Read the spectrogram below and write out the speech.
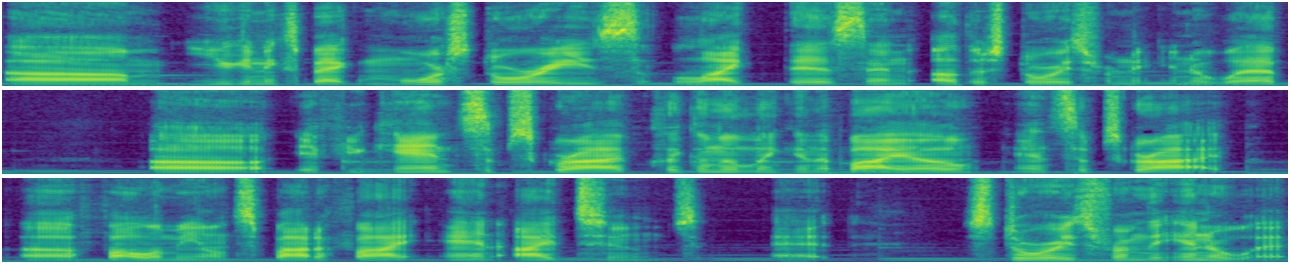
Um, you can expect more stories like this and other stories from the interweb. Uh, if you can, subscribe. Click on the link in the bio and subscribe. Uh, follow me on Spotify and iTunes at Stories from the Interweb.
